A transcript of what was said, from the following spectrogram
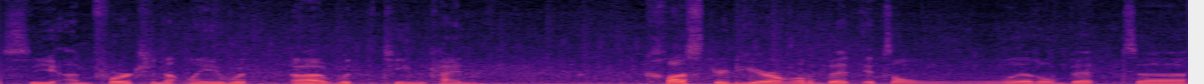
see, unfortunately, with uh, with the team kind of clustered here a little bit, it's a little bit uh,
